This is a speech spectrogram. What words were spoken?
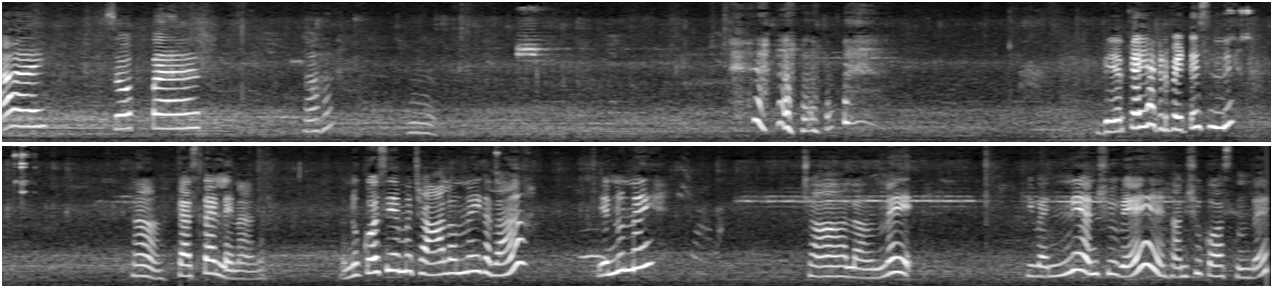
హాయ్ సూపర్ ఆహా బీరకాయ అక్కడ పెట్టేసింది. తెస్తాడులే ah, నాన్న. నువ్వు కోసేమో చాలా ఉన్నాయి కదా? ఎన్ని ఉన్నాయి చాలా ఉన్నాయి. ఇవన్నీ అంశువే అంశు కోస్తుంది.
